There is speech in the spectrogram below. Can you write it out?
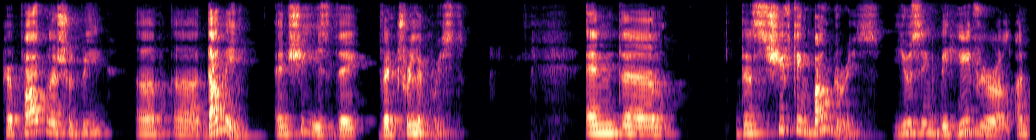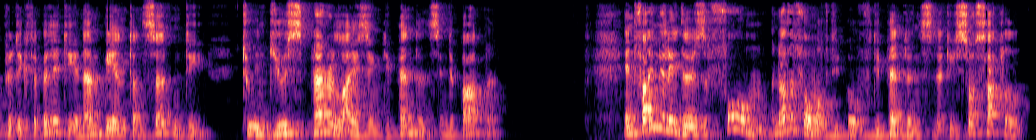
Her partner should be a, a dummy, and she is the ventriloquist. And um, there's shifting boundaries, using behavioral unpredictability and ambient uncertainty to induce paralyzing dependence in the partner. And finally, there's a form, another form of, de of dependence that is so subtle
